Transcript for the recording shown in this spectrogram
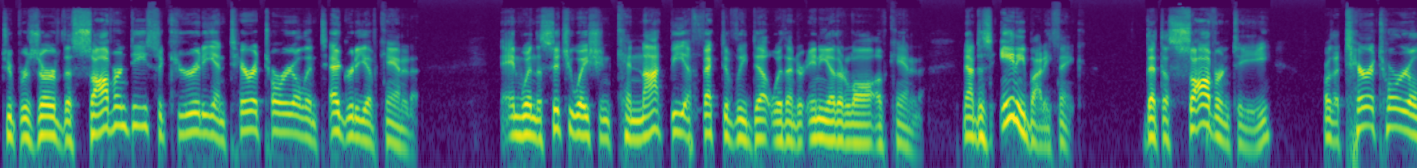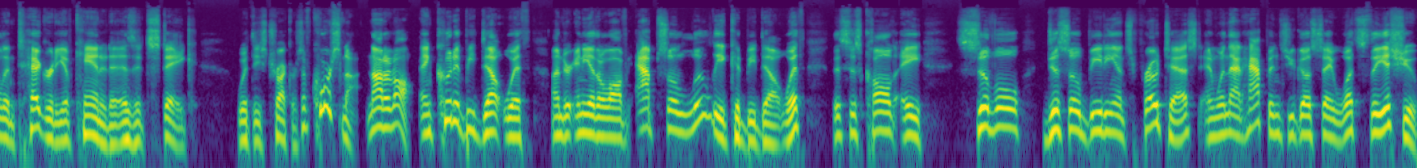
to preserve the sovereignty security and territorial integrity of canada and when the situation cannot be effectively dealt with under any other law of Canada. Now, does anybody think that the sovereignty or the territorial integrity of Canada is at stake with these truckers? Of course not. Not at all. And could it be dealt with under any other law? Absolutely, it could be dealt with. This is called a civil disobedience protest and when that happens you go say what's the issue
